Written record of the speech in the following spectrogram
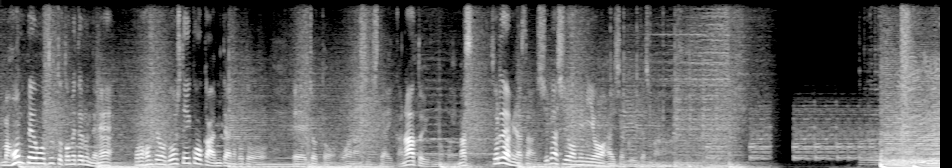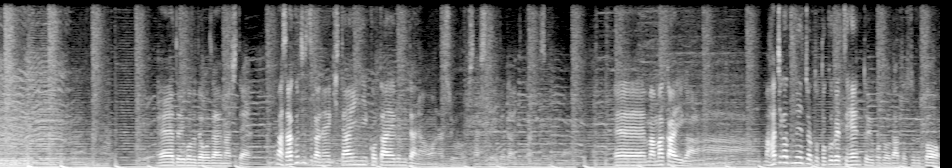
まあ、本編をずっと止めてるんでねこの本編をどうしていこうかみたいなことを、えーちょっとお話ししたいかなというふうに思います。それでは皆さんしばしお耳を拝借いたします。えーということでございまして、まあ、昨日がね期待に応えるみたいなお話をさせていただいてたんですけども、えーまあ、魔界が、まあ、8月ねちょっと特別編ということだとすると、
